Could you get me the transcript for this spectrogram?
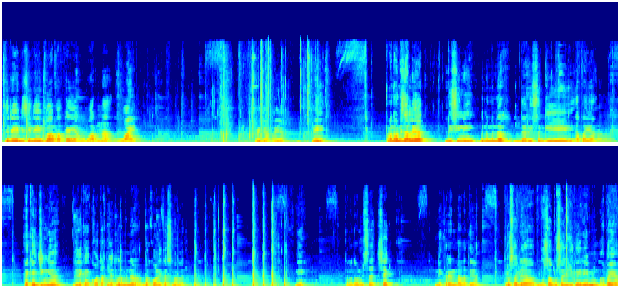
jadi di sini gue pakai yang warna white. Keri jatuh ya. Nih. Teman-teman bisa lihat di sini bener-bener dari segi apa ya packagingnya jadi kayak kotaknya tuh bener-bener berkualitas banget. Nih teman-teman bisa cek. Ini keren banget ya. Terus ada busa-busanya juga. Ini apa ya?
